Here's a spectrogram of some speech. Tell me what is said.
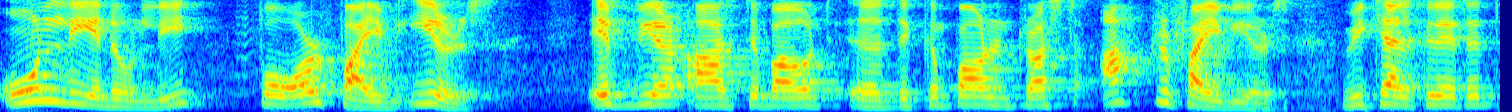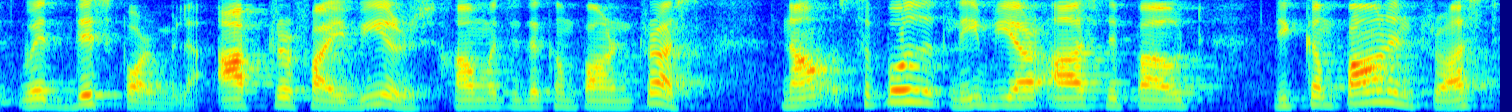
only and only for 5 years. If we are asked about uh, the compound interest after 5 years, we calculate it with this formula. After 5 years, how much is the compound interest? Now, supposedly we are asked about the compound interest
